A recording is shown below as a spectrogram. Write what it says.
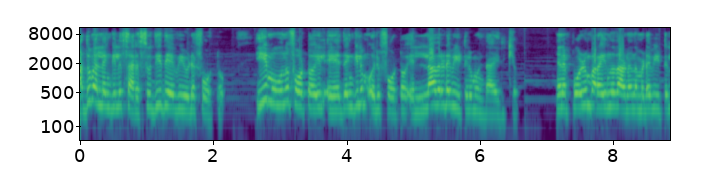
അതുമല്ലെങ്കിൽ സരസ്വതി ദേവിയുടെ ഫോട്ടോ ഈ മൂന്ന് ഫോട്ടോയിൽ ഏതെങ്കിലും ഒരു ഫോട്ടോ എല്ലാവരുടെ വീട്ടിലും ഉണ്ടായിരിക്കും. ഞാൻ എപ്പോഴും പറയുന്നതാണ് നമ്മുടെ വീട്ടിൽ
